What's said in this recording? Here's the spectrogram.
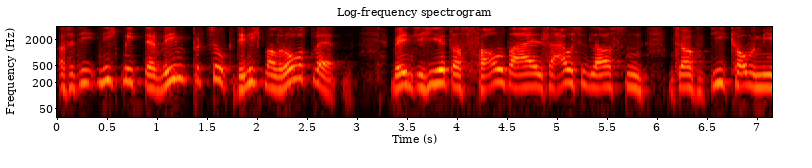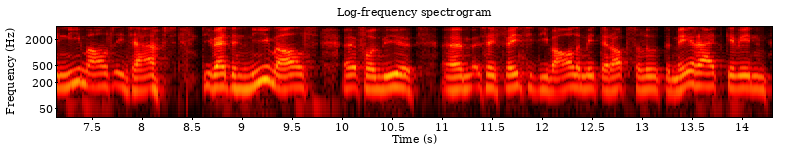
also die nicht mit der Wimper zucken, die nicht mal rot werden, wenn sie hier das Fallbeil sausen lassen und sagen, die kommen mir niemals ins Haus, die werden niemals äh, von mir, ähm, selbst wenn sie die Wahlen mit der absoluten Mehrheit gewinnen,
